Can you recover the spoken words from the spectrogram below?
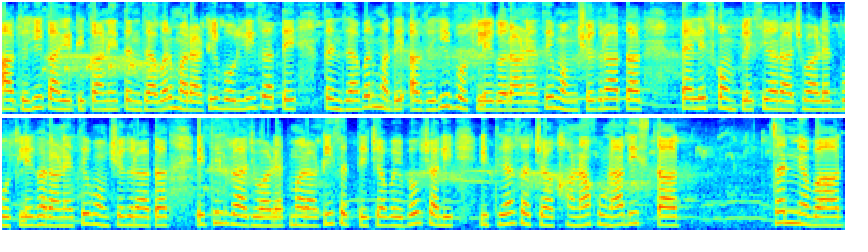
आजही काही ठिकाणी तंजावर मराठी बोलली जाते. तंजावरमध्ये आजही भोसले घराण्याचे वंशज राहतात. पॅलेस कॉम्प्लेक्स या राजवाड्यात भोसले घराण्याचे वंशज राहतात. येथील राजवाड्यात मराठी सत्तेच्या वैभवशाली इतिहासाच्या खाणाखुणा दिसतात. धन्यवाद.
